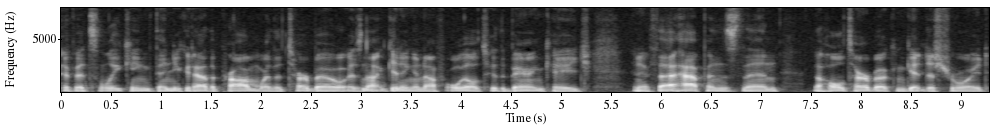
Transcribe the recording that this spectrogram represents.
if it's leaking then you could have the problem where the turbo is not getting enough oil to the bearing cage and if that happens then the whole turbo can get destroyed.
